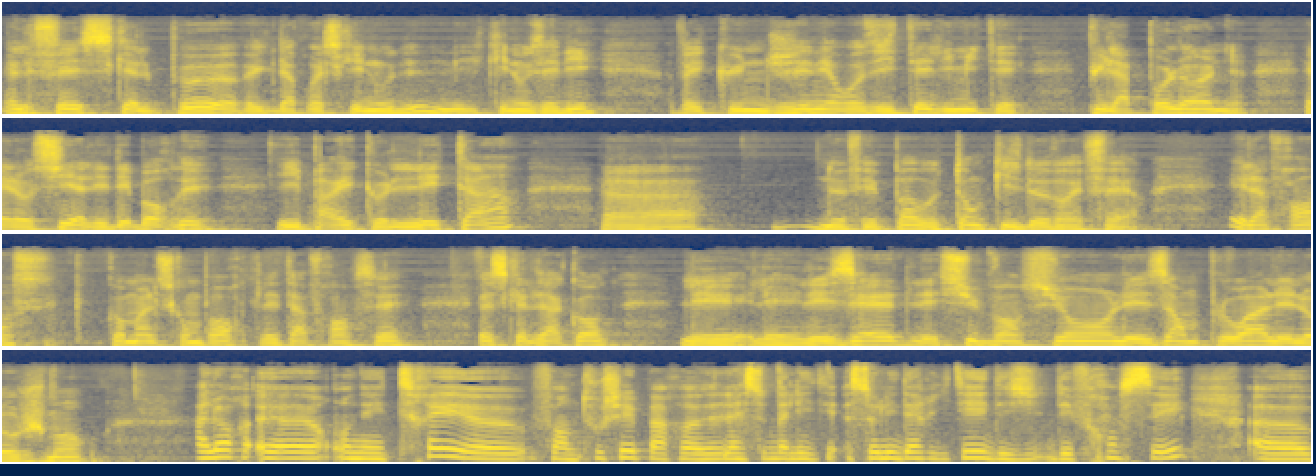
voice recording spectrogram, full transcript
Elle fait ce qu'elle peut, avec d'après ce qui nous, qui nous est dit, avec une générosité limitée. Puis la Pologne, elle aussi, elle est débordée. Il paraît que l'État euh, ne fait pas autant qu'il devrait faire. Et la France, comment elle se comporte, l'État français? Est-ce les, les, les aides, les subventions, les emplois, les logements? Alors, euh, on est très euh, enfin, touché par euh, la solidarité des, des Français euh,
